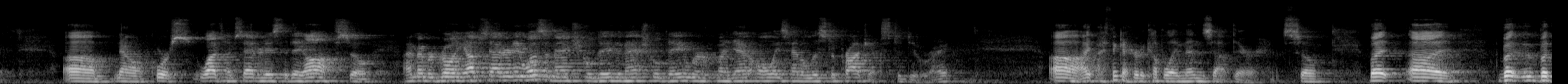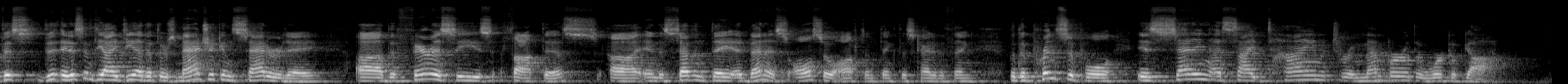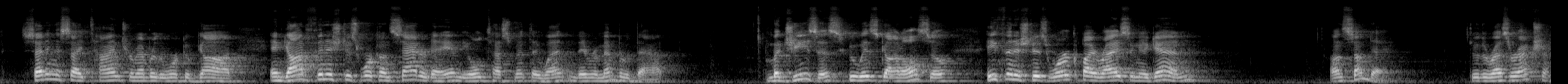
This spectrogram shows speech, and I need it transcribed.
Um, now, of course, a lot of times Saturday is the day off, so I remember growing up, Saturday was a magical day, the magical day where my dad always had a list of projects to do, right? Uh, I, I, think I heard a couple amens out there. So, but uh, but but this it isn't the idea that there's magic in Saturday uh, the Pharisees thought this, uh, and the Seventh day Adventists also often think this kind of a thing. But the principle is setting aside time to remember the work of God. Setting aside time to remember the work of God. And God finished his work on Saturday. In the Old Testament, they went and they remembered that. But Jesus, who is God also, he finished his work by rising again on Sunday through the resurrection.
